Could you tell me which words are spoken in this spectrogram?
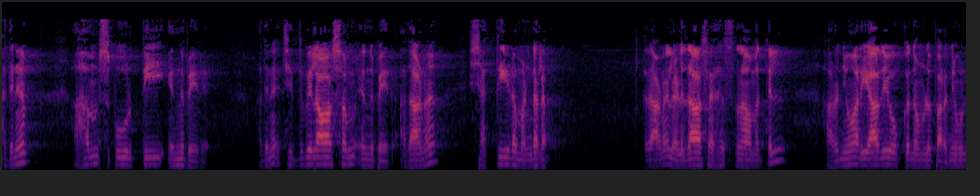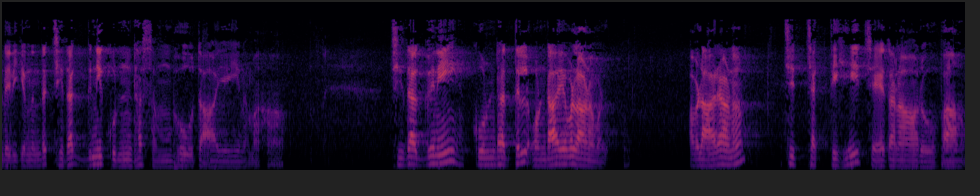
അതിന് അഹംസ്ഫൂർത്തി എന്ന് പേര്. അതിന് ചിദ്വിലാസം എന്ന് പേര്. അതാണ് ശക്തിയുടെ മണ്ഡലം. അതാണ് ലളിതാ സഹസ്രനാമത്തിൽ അറിഞ്ഞോ അറിയാതെയോ ഒക്കെ നമ്മൾ പറഞ്ഞുകൊണ്ടിരിക്കുന്നുണ്ട്. ചിതഗ്നി കുണ്ഠ സംഭൂതായൈ നമ. ചിതഗ്നി കുണ്ഠത്തിൽ ഉണ്ടായവളാണവൾ. അവൾ ആരാണ്? ചിച്ചക്തി ചേതനാരൂപ.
